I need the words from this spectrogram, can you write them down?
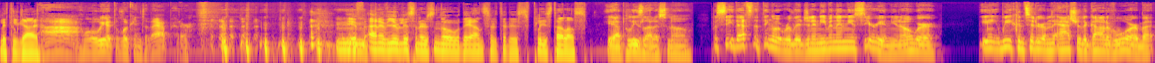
little guy. Ah, well, we have to look into that better. If any of you listeners know the answer to this, please tell us. Yeah, please let us know. But see, that's the thing about religion, and even in the Assyrian, you know, where we consider him the Ashur, the god of war, but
